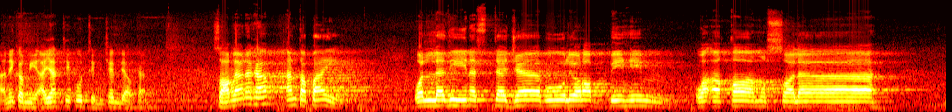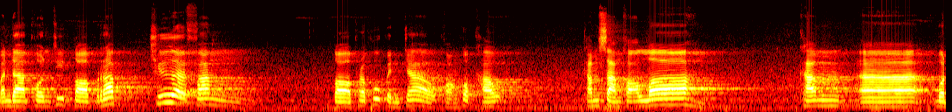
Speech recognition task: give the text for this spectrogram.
อันนี้ก็มีอายัดที่พูดถึงเช่นเดียวกันสองแล้วนะครับ อันต่อไป والذين استجابوا لربهم وأقاموا الصلاة บรรดาคนที่ตอบรับเชื่อฟังต่อพระผู้เป็นเจ้าของพวกเขาคำสั่งของ Allah คำบท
